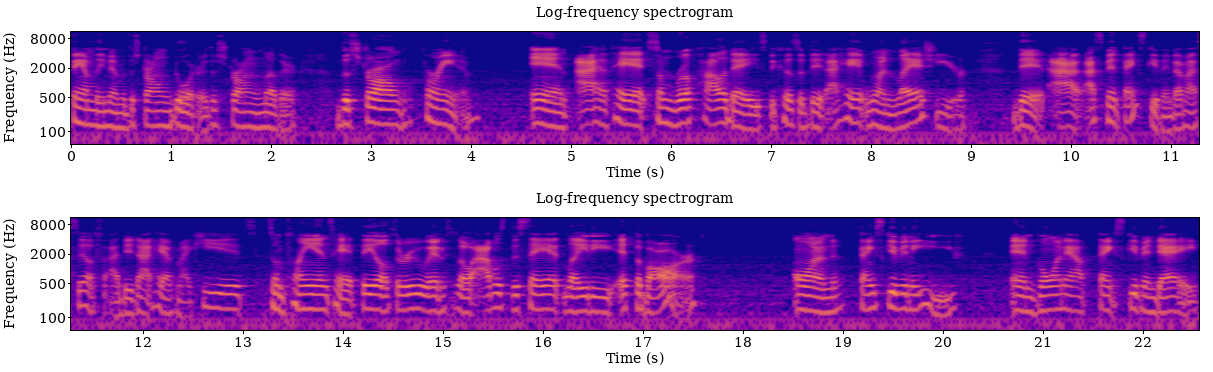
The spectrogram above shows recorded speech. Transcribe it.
family member, the strong daughter, the strong mother, the strong friend. And I have had some rough holidays because of that. I had one last year that I, I spent Thanksgiving by myself. I did not have my kids. Some plans had fell through, and so I was the sad lady at the bar on Thanksgiving Eve and going out Thanksgiving Day.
